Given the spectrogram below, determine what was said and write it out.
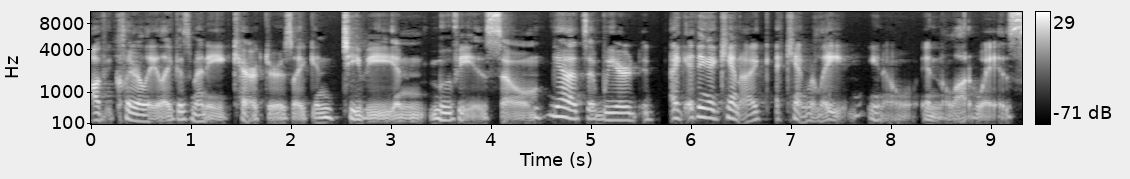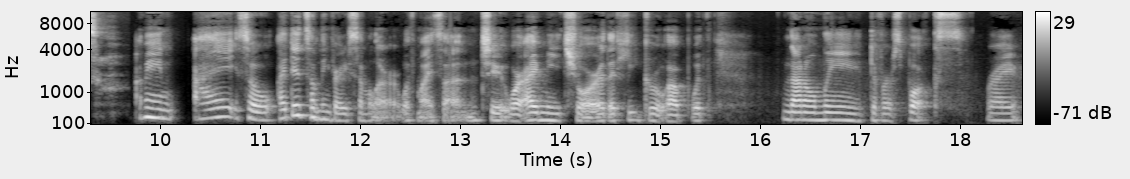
obviously clearly like as many characters like in TV and movies. So yeah, it's a weird. It, I, I, think I can't. I, I can't relate. You know, in a lot of ways. I mean, I so I did something very similar with my son too, where I made sure that he grew up with not only diverse books, right,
